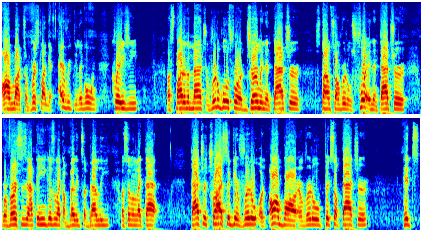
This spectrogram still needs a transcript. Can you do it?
arm lock to wrist lock and everything. They're going crazy a spot in the match. Riddle goes for a German and Thatcher stomps on Riddle's foot, and then Thatcher reverses it. I think he gives him like a belly to belly or something like that. Thatcher tries to give Riddle an armbar, and Riddle picks up Thatcher, hits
